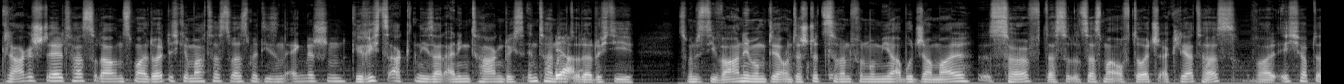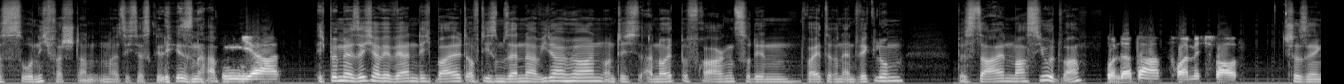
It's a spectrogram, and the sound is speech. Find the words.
klargestellt hast oder uns mal deutlich gemacht hast, was mit diesen englischen Gerichtsakten, die seit einigen Tagen durchs Internet ja. oder durch die zumindest die Wahrnehmung der Unterstützerin von Mumia Abu Jamal surft, dass du uns das mal auf Deutsch erklärt hast, weil ich habe das so nicht verstanden, als ich das gelesen habe. Ja. Ich bin mir sicher, wir werden dich bald auf diesem Sender wiederhören und dich erneut befragen zu den weiteren Entwicklungen. Bis dahin, mach's gut, wa? Wunderbar, freue mich drauf. Tschüssing.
